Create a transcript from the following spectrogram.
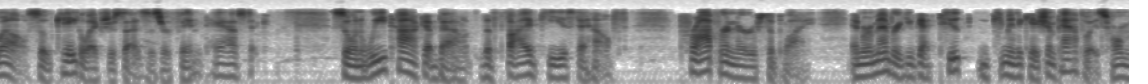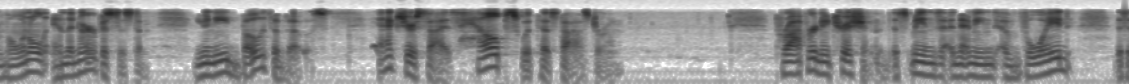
well. So Kegel exercises are fantastic. So when we talk about the five keys to health, proper nerve supply, and remember, you've got two communication pathways hormonal and the nervous system. You need both of those. Exercise helps with testosterone proper nutrition. This means, I mean, avoid the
